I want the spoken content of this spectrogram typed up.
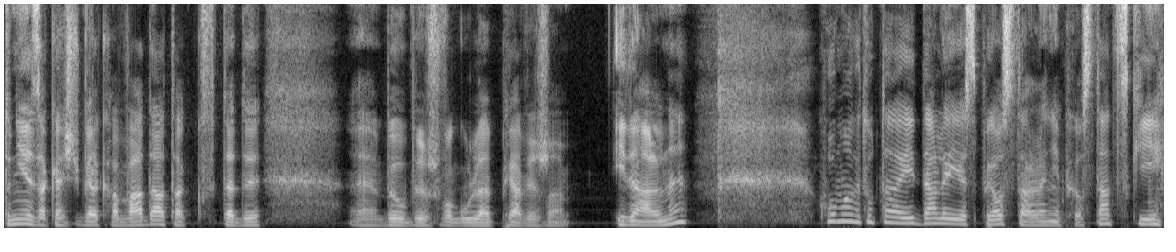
to nie jest jakaś wielka wada, tak wtedy byłby już w ogóle prawie, że idealny. Humor tutaj dalej jest prosty, ale nie prostacki.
